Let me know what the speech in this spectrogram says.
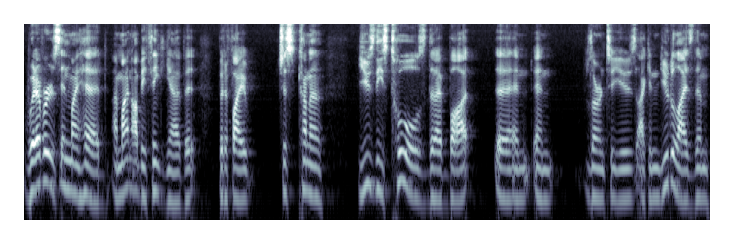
Whatever is in my head, I might not be thinking of it, but if I just kind of use these tools that I've bought uh, and, and learned to use, I can utilize them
